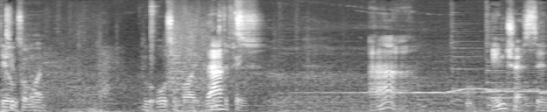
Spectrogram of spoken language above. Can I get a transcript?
deals. Two for one. We'll also buy that. Ah, interesting.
